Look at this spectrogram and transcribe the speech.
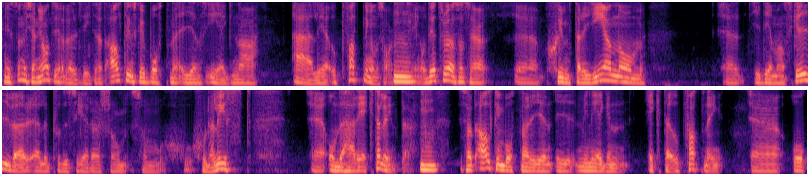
åtminstone känner jag att det är väldigt viktigt, att allting ska ju bottna i ens egna ärliga uppfattning om saker och ting. Och det tror jag så att säga eh, skymtar igenom eh, i det man skriver eller producerar som, som jo- journalist eh, om det här är äkta eller inte. Så att allting bottnar i, en, i min egen äkta uppfattning. Eh, och,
